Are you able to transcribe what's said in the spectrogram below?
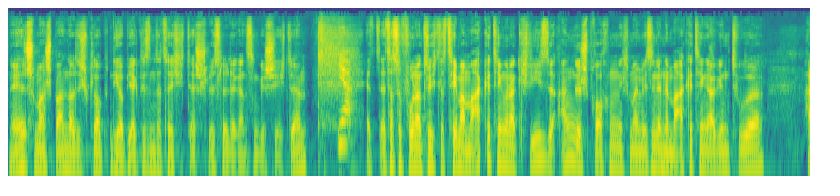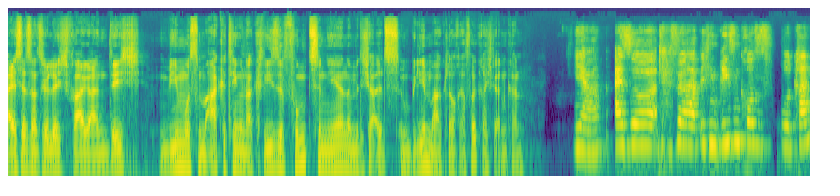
Nee, das ist schon mal spannend. Also ich glaube, die Objekte sind tatsächlich der Schlüssel der ganzen Geschichte. Ja. Jetzt, jetzt hast du vorhin natürlich das Thema Marketing und Akquise angesprochen. Ich meine, wir sind ja eine Marketingagentur. Heißt jetzt natürlich, Frage an dich, wie muss Marketing und Akquise funktionieren, damit ich als Immobilienmakler auch erfolgreich werden kann? Ja, also dafür habe ich ein riesengroßes Programm.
